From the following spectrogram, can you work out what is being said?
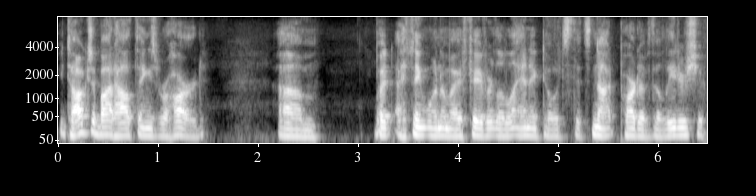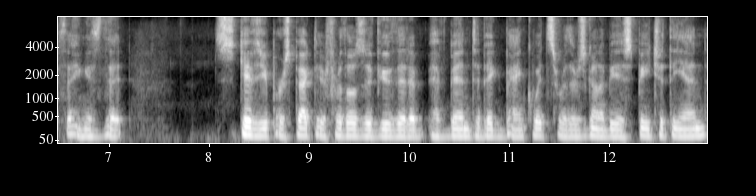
He talks about how things were hard. Um, but I think one of my favorite little anecdotes that's not part of the leadership thing is that gives you perspective for those of you that have been to big banquets where there's going to be a speech at the end.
